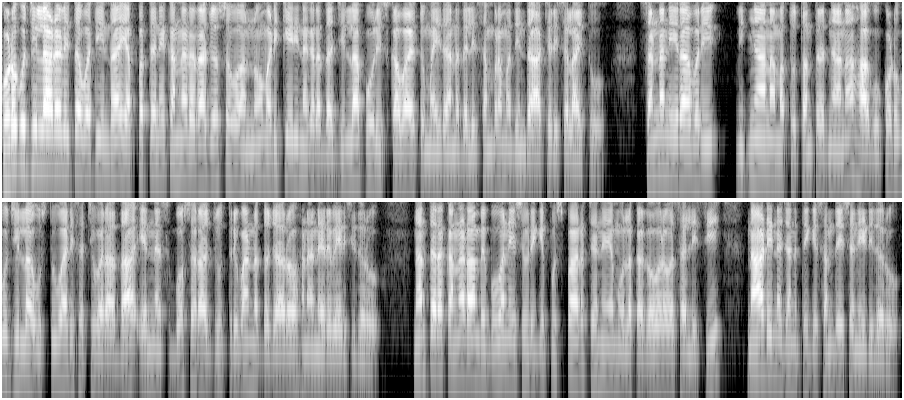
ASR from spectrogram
ಕೊಡಗು ಜಿಲ್ಲಾಡಳಿತ ವತಿಯಿಂದ ಎಪ್ಪತ್ತನೇ ಕನ್ನಡ ರಾಜ್ಯೋತ್ಸವವನ್ನು ಮಡಿಕೇರಿ ನಗರದ ಜಿಲ್ಲಾ ಪೊಲೀಸ್ ಕವಾಯತು ಮೈದಾನದಲ್ಲಿ ಸಂಭ್ರಮದಿಂದ ಆಚರಿಸಲಾಯಿತು. ಸಣ್ಣ ನೀರಾವರಿ ವಿಜ್ಞಾನ ಮತ್ತು ತಂತ್ರಜ್ಞಾನ ಹಾಗೂ ಕೊಡಗು ಜಿಲ್ಲಾ ಉಸ್ತುವಾರಿ ಸಚಿವರಾದ ಎನ್ ಎಸ್ ಬೋಸರಾಜು ತ್ರಿವರ್ಣ ಧ್ವಜಾರೋಹಣ ನೆರವೇರಿಸಿದರು. ನಂತರ ಕನ್ನಡಾಂಬೆ ಭುವನೇಶ್ವರಿಗೆ ಪುಷ್ಪಾರ್ಚನೆಯ ಮೂಲಕ ಗೌರವ ಸಲ್ಲಿಸಿ ನಾಡಿನ ಜನತೆಗೆ ಸಂದೇಶ ನೀಡಿದರು.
